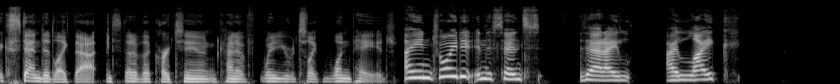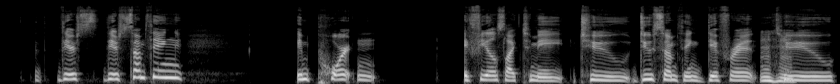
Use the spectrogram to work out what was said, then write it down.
extended like that, instead of the cartoon kind of when you were just like one page? I enjoyed it in the sense that I I like there's there's something important it feels like to me to do something different Mhm. to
